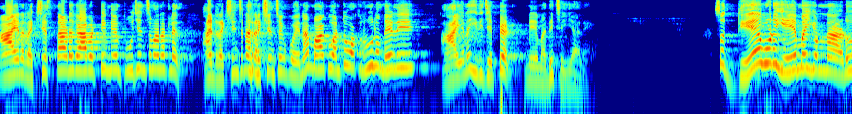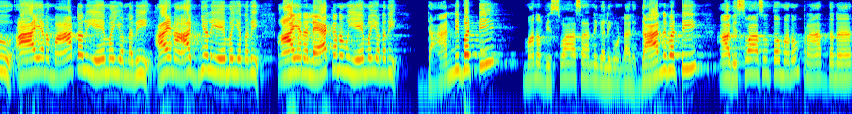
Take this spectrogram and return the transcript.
ఆయన రక్షిస్తాడు కాబట్టి మేము పూజించమనట్లేదు. ఆయన రక్షించినా రక్షించకపోయినా మాకు అంటూ ఒక రూల్ ఉంది. ఏది? ఆయన ఇది చెప్పాడు. మేము అది చెయ్యాలి. సో దేవుడు ఏమై ఉన్నాడు? ఆయన మాటలు ఏమై ఉన్నవి? ఆయన ఆజ్ఞలు ఏమై ఉన్నవి? ఆయన లేఖనము ఏమై ఉన్నది? దాన్ని బట్టి మనం విశ్వాసాన్ని కలిగి ఉండాలి. దాన్ని బట్టి ఆ విశ్వాసంతో మనం ప్రార్థన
